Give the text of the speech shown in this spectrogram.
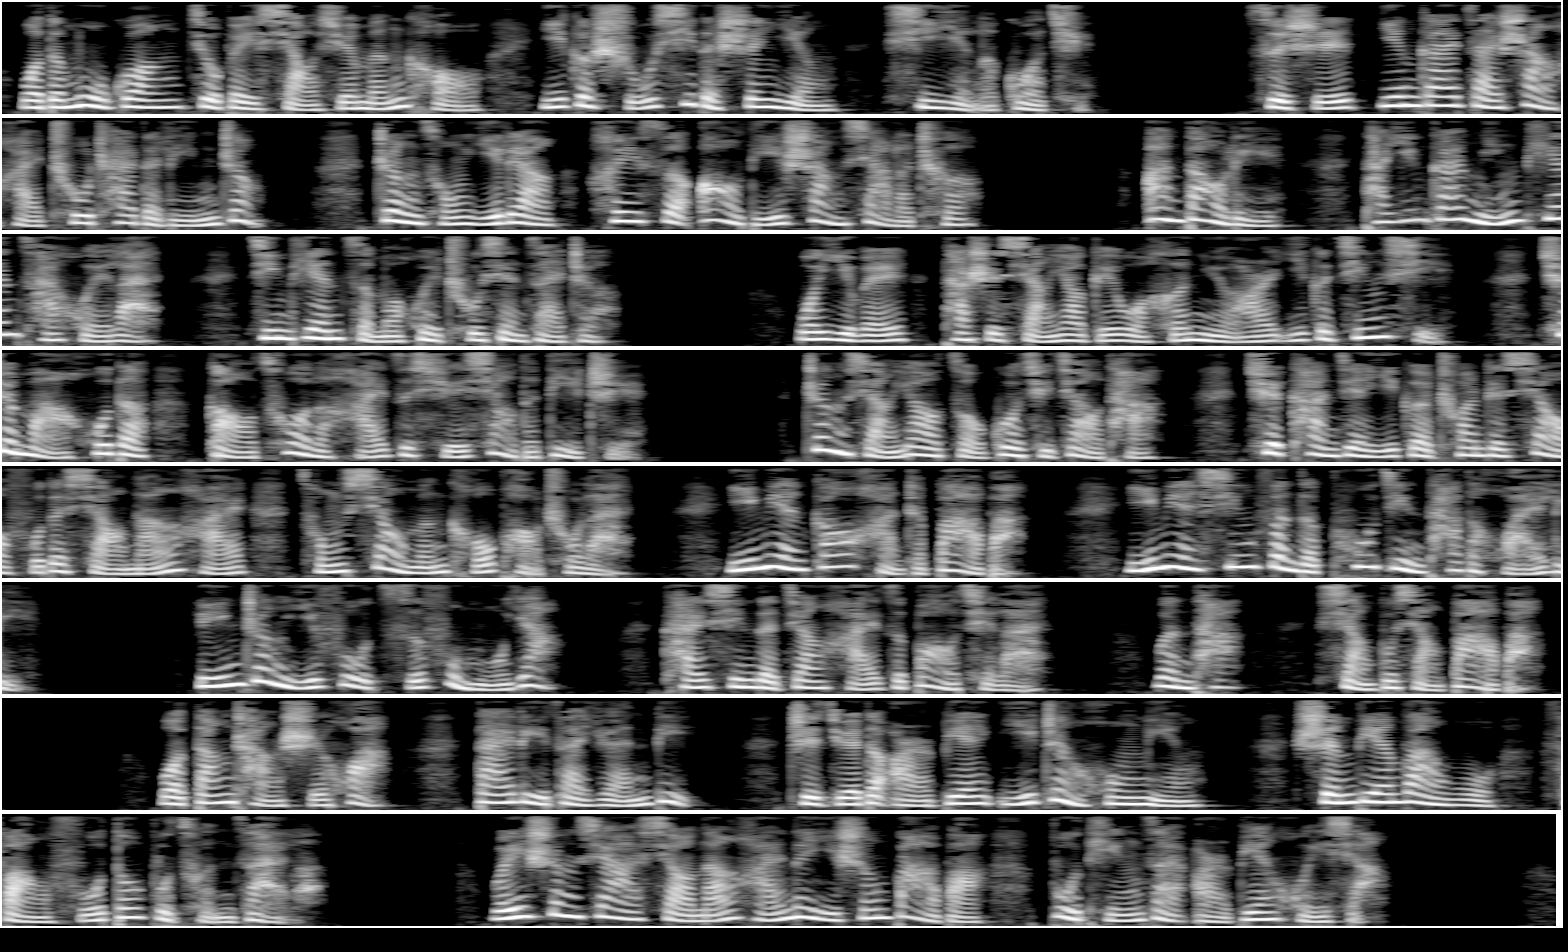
我的目光就被小学门口一个熟悉的身影吸引了过去。此时，应该在上海出差的林正正从一辆黑色奥迪上下了车。按道理，他应该明天才回来，今天怎么会出现在这？我以为他是想要给我和女儿一个惊喜，却马虎的搞错了孩子学校的地址。正想要走过去叫他，却看见一个穿着校服的小男孩从校门口跑出来。一面高喊着“爸爸”，一面兴奋的扑进他的怀里。林正一副慈父模样，开心的将孩子抱起来，问他想不想爸爸。我当场石化，呆立在原地，只觉得耳边一阵轰鸣，身边万物仿佛都不存在了，唯剩下小男孩那一声“爸爸”不停在耳边回响。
